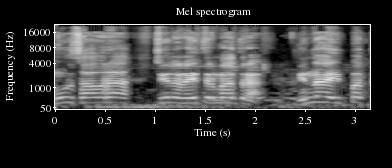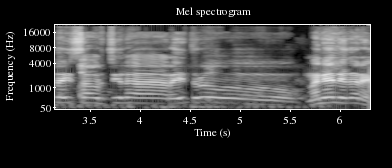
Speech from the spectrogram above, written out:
ಮೂರು ಸಾವಿರ ಚೀಲ ರೈತರು ಮಾತ್ರ. ಇನ್ನ ಇಪ್ಪತ್ತೈದು ಸಾವಿರ ಚೀಲ ರೈತರು ಮನೆಯಲ್ಲಿದ್ದಾರೆ.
